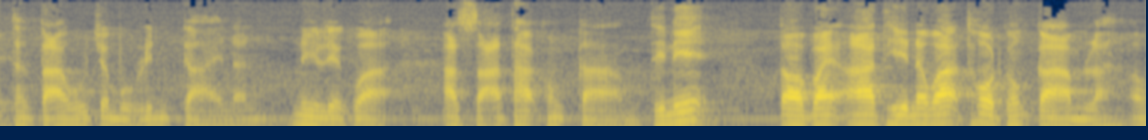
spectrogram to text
พทางตาหูจมูกลิ้นกายนั้น นี่เรียกว่าอัศาทะของกาม ทีนี้ ต่อไปอาทีนวะ โทษของกามล่ะ โอ้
